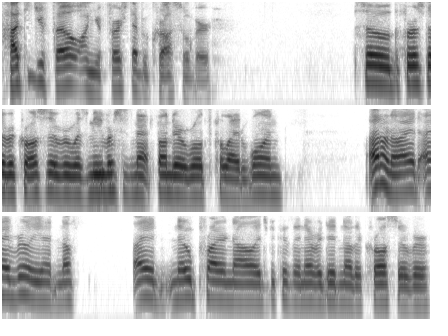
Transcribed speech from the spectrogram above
How did you feel on your first ever crossover? So the first ever crossover was me versus Matt Thunder, Worlds Collide one. I don't know. I had, I really had enough. I had no prior knowledge because I never did another crossover.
